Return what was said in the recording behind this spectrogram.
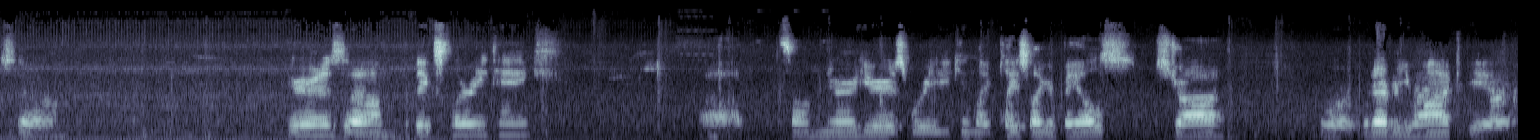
So here's um, the big slurry tank. Uh, it's all manure. Here's where you can like place all your bales, straw, or whatever you want. It could be a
